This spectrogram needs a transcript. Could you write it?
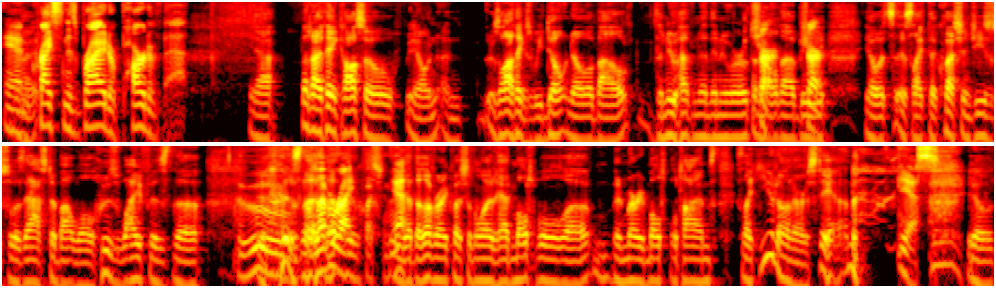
and Right. Christ and his bride are part of that. Yeah, but I think also you know, and, and there's a lot of things we don't know about the new heaven and the new earth and Sure, all that. Be sure. you know, it's it's like the question Jesus was asked about. Well, whose wife is the Ooh, is the Levirate question. Yeah. the Levirate question, the one that had multiple uh, been married multiple times. It's like you don't understand. Yes. you know.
